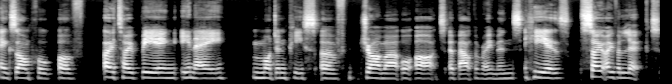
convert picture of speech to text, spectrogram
example of Otho being in a modern piece of drama or art about the Romans. He is so overlooked.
